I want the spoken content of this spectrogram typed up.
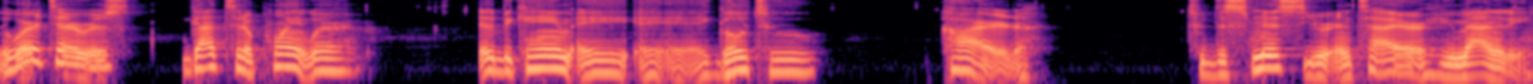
the word terrorist got to the point where it became a, a, a go to card to dismiss your entire humanity.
